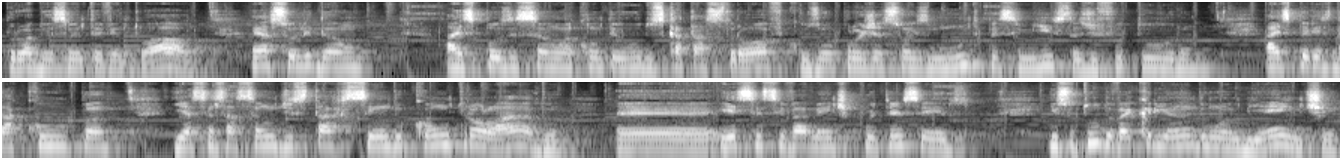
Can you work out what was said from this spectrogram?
para o adoecimento eventual é a solidão, a exposição a conteúdos catastróficos ou projeções muito pessimistas de futuro, a experiência da culpa e a sensação de estar sendo controlado é, excessivamente por terceiros. Isso tudo vai criando um ambiente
